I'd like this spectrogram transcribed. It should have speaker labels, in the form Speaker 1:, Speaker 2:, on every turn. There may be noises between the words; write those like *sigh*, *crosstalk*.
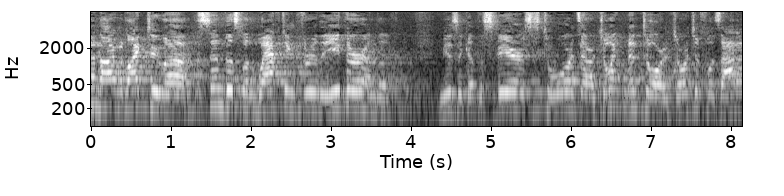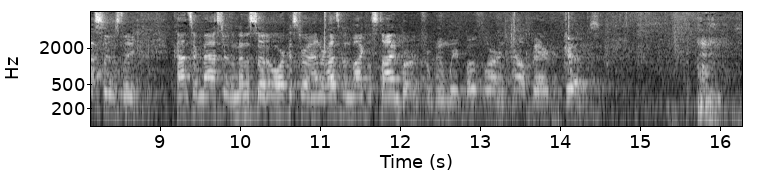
Speaker 1: Ben and I would like to uh, send this one wafting through the ether and the music of the spheres towards our joint mentor, Jorja Fleezanis, who's the concertmaster of the Minnesota Orchestra, and her husband, Michael Steinberg, from whom we both learned how Berg goes. *clears throat*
